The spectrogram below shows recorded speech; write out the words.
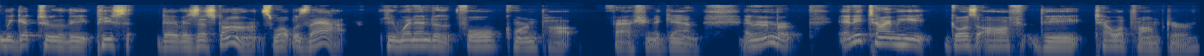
we get to the piece de resistance. What was that? He went into full corn pop fashion again. And remember, anytime he goes off the teleprompter,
